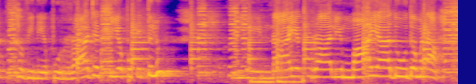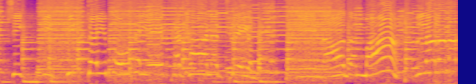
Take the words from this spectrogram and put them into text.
నక్క వినేపు రాజకీయపు టెత్తులు. ఈ నాయకురాలి మాయాదూతమున చిక్కి చిత్తైపోవటయే ప్రధాన ధ్యేయం. ఈ నాగమ్మ లలనా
